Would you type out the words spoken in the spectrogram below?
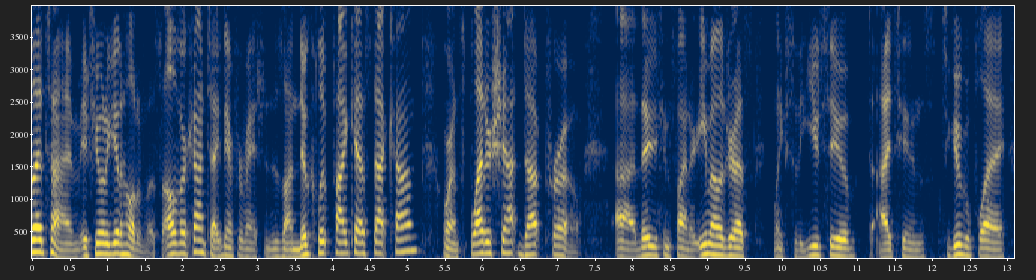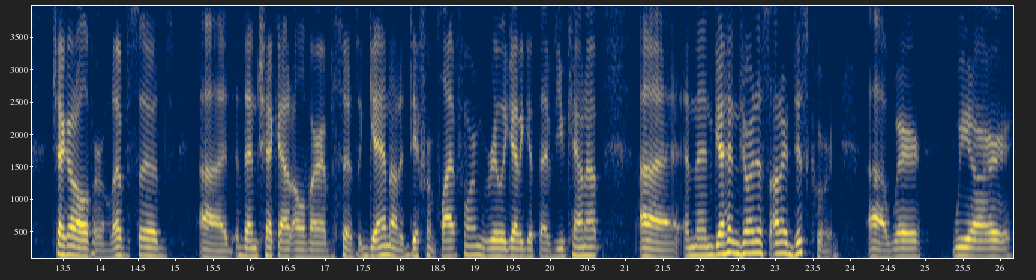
that time, if you want to get a hold of us, all of our contact information is on noclippodcast.com or on splattershot.pro. Uh, there you can find our email address, links to the YouTube, to iTunes, to Google Play. Check out all of our old episodes. Uh, then check out all of our episodes again on a different platform. Really got to get that view count up. Uh, and then go ahead and join us on our Discord, uh, where we are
